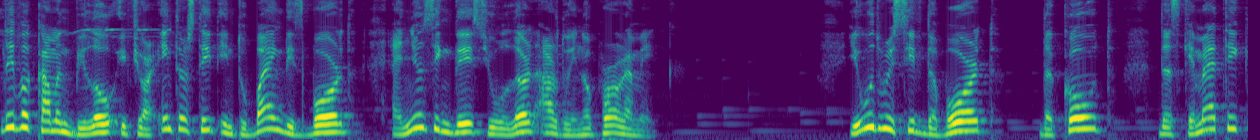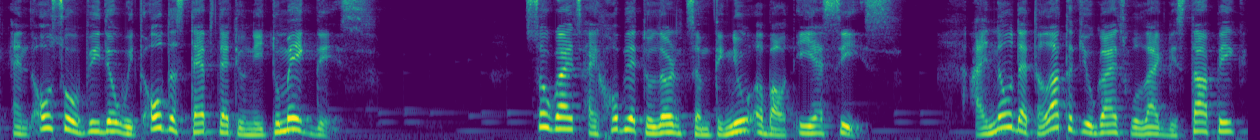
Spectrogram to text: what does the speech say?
Leave a comment below if you are interested into buying this board and using this you will learn Arduino programming. You would receive the board, the code, the schematic and also a video with all the steps that you need to make this. So guys, I hope that you learned something new about ESCs. I know that a lot of you guys will like this topic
